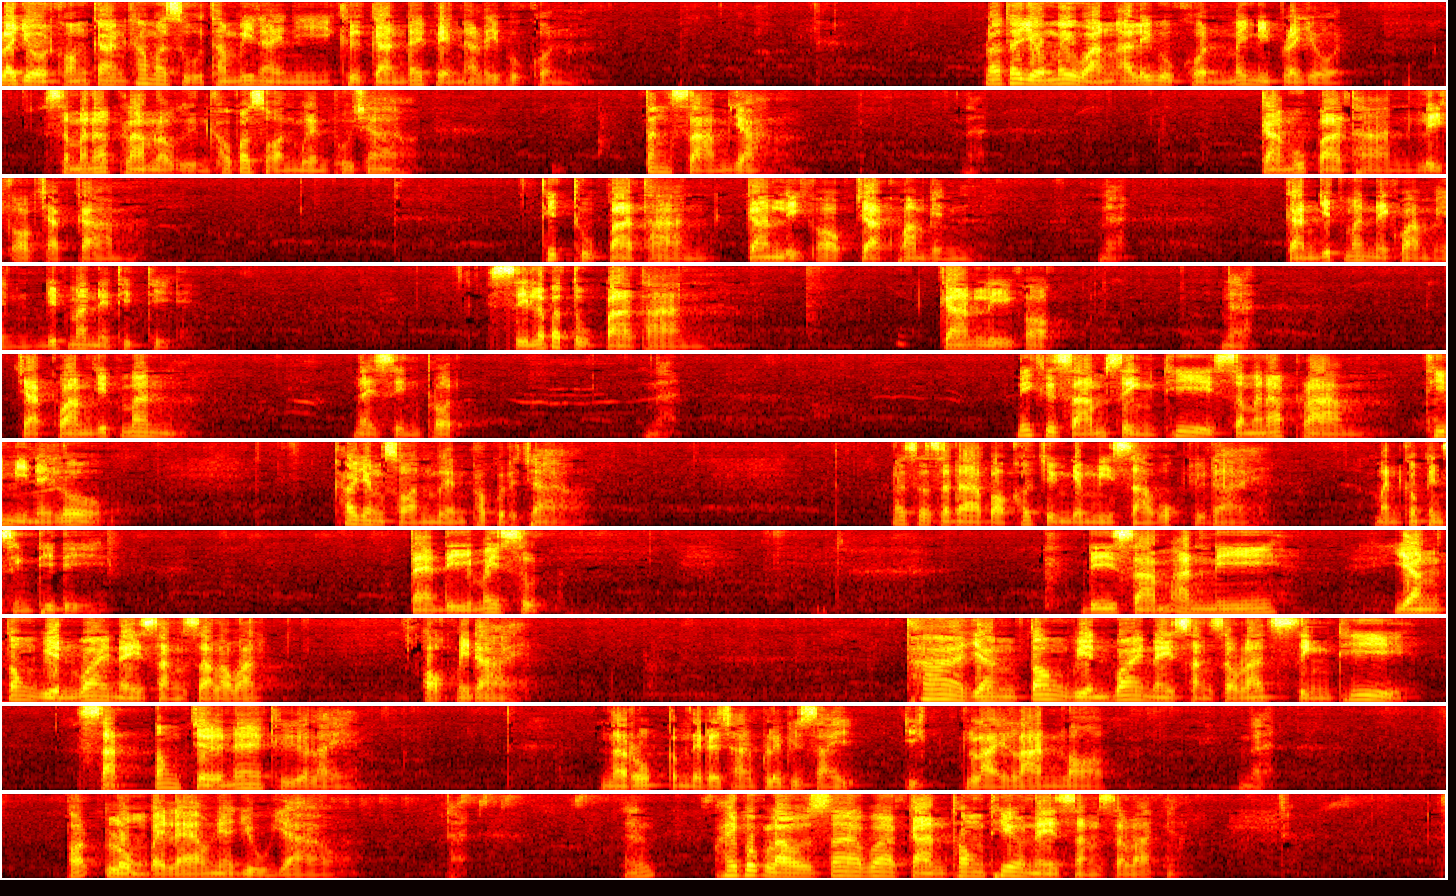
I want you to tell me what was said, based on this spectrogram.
ประโยชน์ของการเข้ามาสู่ธรรมวินัยนี้คือการได้เป็นอริบุคคล เพราะถ้าโยมไม่หวังอริบุคคลไม่มีประโยชน์ สมณพราหมณ์เราอื่นเขาก็สอนเหมือนพระเจ้า ตั้งสามอย่างกามุปาทานหลีกออกจากกาม ทิฏฐุปาทานการหลีกออกจากความเห็นนะการยึดมั่นในความเห็น ยึดมั่นในทิฏฐิ ศีลปตุปาทาน การหลีกออกนะจากความยึดมั่นในศีลพรตนะนี่คือสามสิ่งที่สมณพราหมณ์ที่มีในโลก เขายังสอนเหมือนพระพุทธเจ้า พระศาสดาบอกเขาจึงยังมีสาวกอยู่ได้ มันก็เป็นสิ่งที่ดี แต่ดีไม่สุด ดีสามอันนี้ยังต้องเวียนว่ายในสังสารวัฏออกไม่ได้ ถ้ายังต้องเวียนว่ายในสังสารวัฏสิ่งที่สัตว์ต้องเจอแน่คืออะไร นรกกำเนิดชานเปรตพิสัยอีกหลายล้านรอบนะเพราะลงไปแล้วเนี่ยอยู่ยาวนะนั้นให้พวกเราทราบว่าการท่องเที่ยวในสังสารวัฏเนี่ย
